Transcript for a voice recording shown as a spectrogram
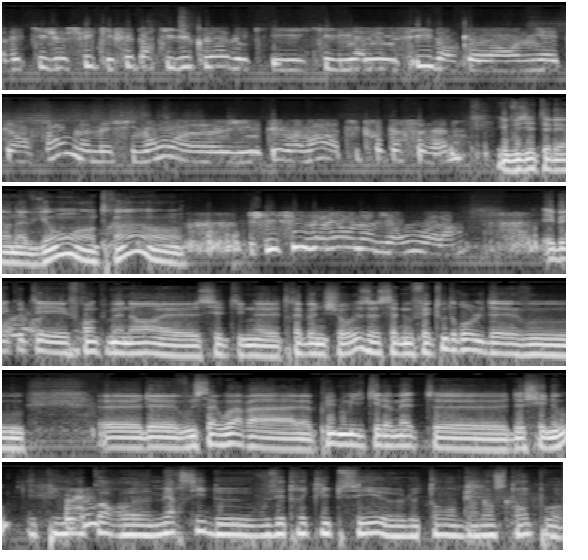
avec qui je suis qui fait partie du club et qui, qui y allait aussi, donc on y a été ensemble, mais sinon j'y étais vraiment à titre personnel. Et vous y êtes allé en avion, en train J'y suis allé en avion, voilà. Eh bien, écoutez, Franck Menant, euh, c'est une très bonne chose. Ça nous fait tout drôle de vous euh, de vous savoir à plus de 1000 km euh, de chez nous. Et puis encore merci de vous être éclipsé le temps d'un instant pour.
